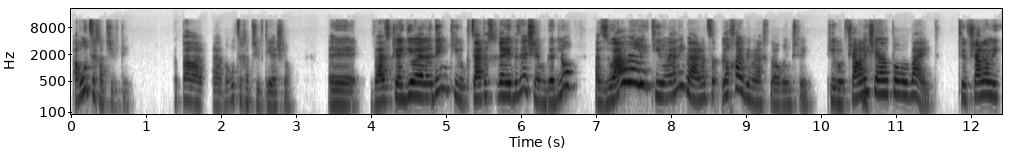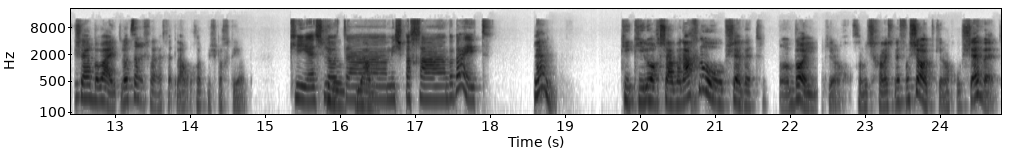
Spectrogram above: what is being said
ערוץ אחד שבטי. כפר עליו, ערוץ אחד שבטי יש לו. אה, ואז כשהגיעו הילדים, כאילו, קצת אחרי וזה, שהם גדלו, אז הוא היה אומר לי, כאילו, אין לי בעיה, לא, לא חייבים ללכת להורים שלי. כאילו, אפשר להישאר פה בבית. כאילו, אפשר גם להישאר בבית, לא צריך ללכת לארוחות משפחתיות. כי יש לו כאילו, את למה? המשפחה בבית. כן. כי כאילו עכשיו אנחנו שבט, בואי, כאילו אנחנו חמש, חמש נפשות, כאילו אנחנו שבט,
